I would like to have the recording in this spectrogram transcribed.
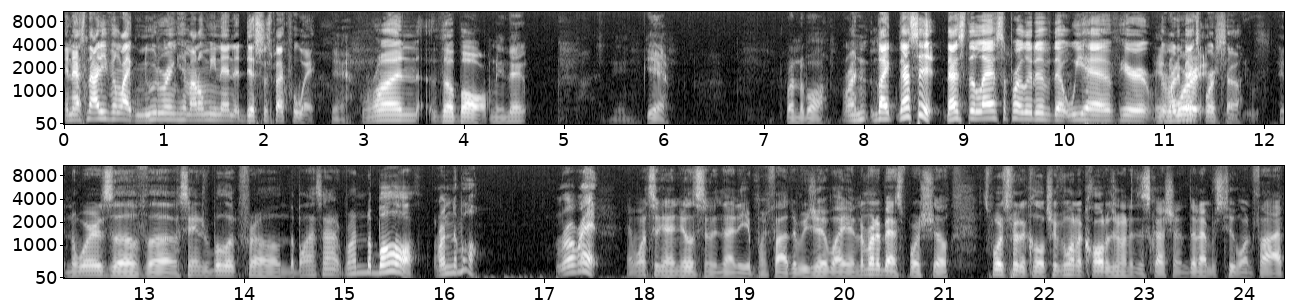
And that's not even like neutering him. I don't mean that in a disrespectful way. Yeah, Run the ball. I mean they. Yeah, run the ball. Run like that's it. That's the last superlative that we have here at In the the Run It Back Sports Show. In the words of uh, Sandra Bullock from The Blind Side, run the ball. Run the ball. Real rap. And once again, you're listening to 98.5 WJY and the Run It Back Sports Show, Sports for the Culture. If you want to call to join the discussion, the number's 215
